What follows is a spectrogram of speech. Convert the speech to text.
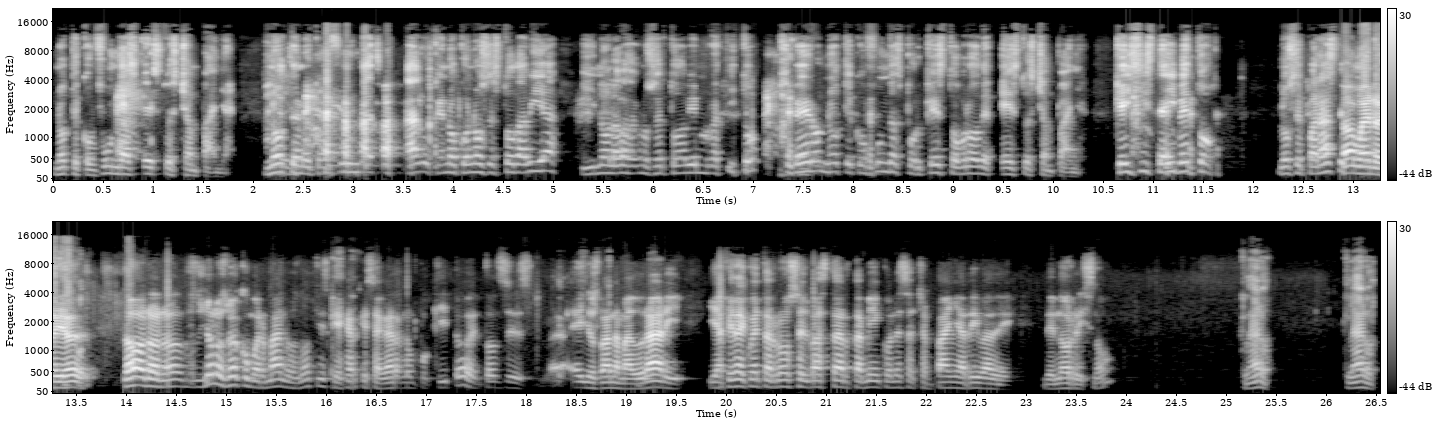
no te confundas, esto es champaña. No te me confundas, algo que no conoces todavía y no la vas a conocer todavía en un ratito, pero no te confundas porque esto, brother, esto es champaña. ¿Qué hiciste ahí, Beto? ¿Lo separaste? No, bueno, yo, no, no, no, pues yo los veo como hermanos, ¿no? Tienes que dejar que se agarren un poquito, entonces ellos van a madurar y, y a fin de cuentas Russell va a estar también con esa champaña arriba de, de Norris, ¿no? Claro, claro.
